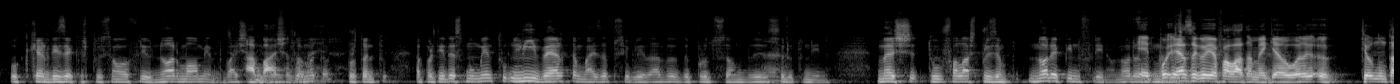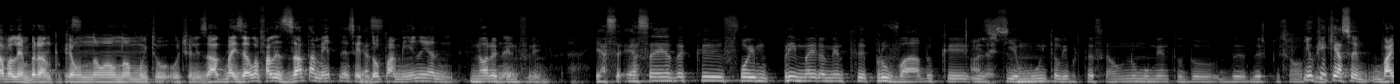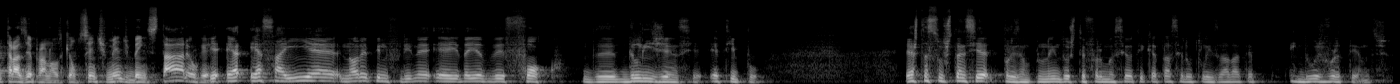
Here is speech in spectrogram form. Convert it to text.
O que quer dizer que a exposição ao frio normalmente baixa Abaixa também, inflamatório. né? Portanto, a partir desse momento, liberta mais a possibilidade de produção de Ah. serotonina. Mas tu falaste, por exemplo, norepinefrina. ou É, essa que eu ia falar também, que, é o- eu, que eu não estava lembrando, porque é um- não é um nome muito utilizado, mas ela fala exatamente nesse aí, Essa. dopamina e a... Norepinefrina. Essa, essa é da que foi primeiramente provado que Olha existia muita libertação no momento do, de- da exposição E o que, frio. que essa vai trazer para nós? Que é um sentimento de bem-estar? É o quê? É- Essa aí é, norepinefrina é a ideia de foco, de diligência. É tipo, esta substância, por exemplo, na indústria farmacêutica está a ser utilizada até em duas vertentes.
